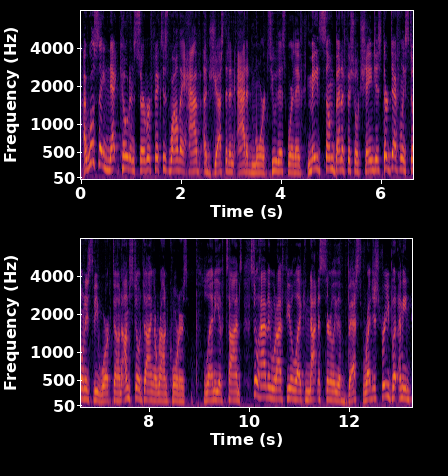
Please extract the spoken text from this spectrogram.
I will say netcode and server fixes, while they have adjusted and added more to this, where they've made some beneficial changes, there definitely still needs to be work done. I'm still dying around corners plenty of times, still having what I feel like not necessarily the best registry, but I mean,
